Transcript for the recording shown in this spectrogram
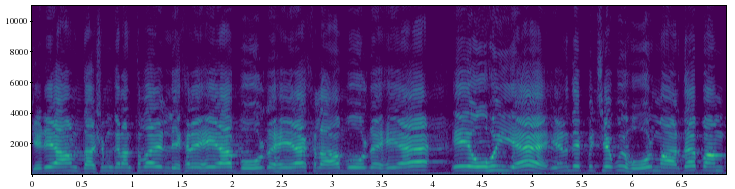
ਜਿਹੜੇ ਆਮ ਦਸ਼ਮ ਗ੍ਰੰਥ ਬਾਰੇ ਲਿਖ ਰਹੇ ਆ, ਬੋਲ ਰਹੇ ਆ, ਖਿਲਾਫ ਬੋਲ ਰਹੇ ਆ, ਇਹ ਉਹੀ ਹੈ ਇਹਨਾਂ ਦੇ ਪਿੱਛੇ ਕੋਈ ਹੋਰ ਮਾਰਦਾ ਪੰਪ।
